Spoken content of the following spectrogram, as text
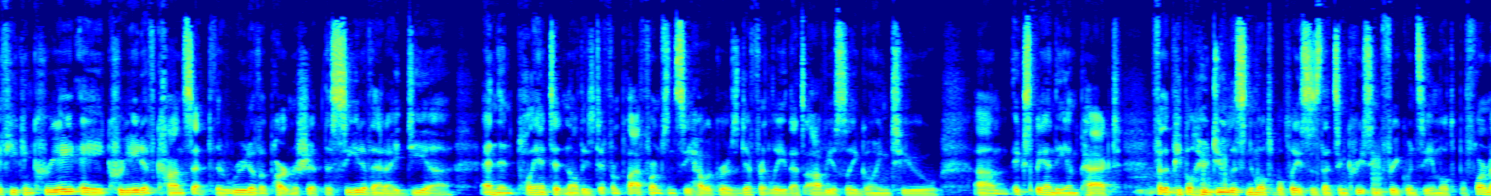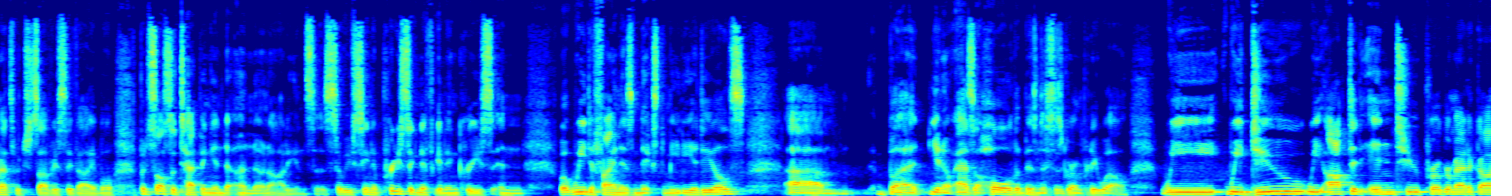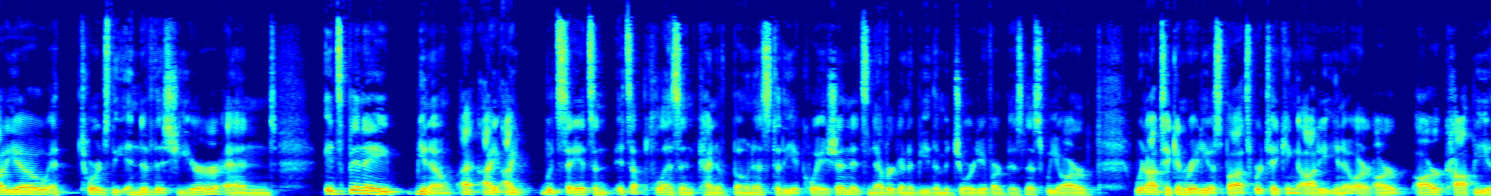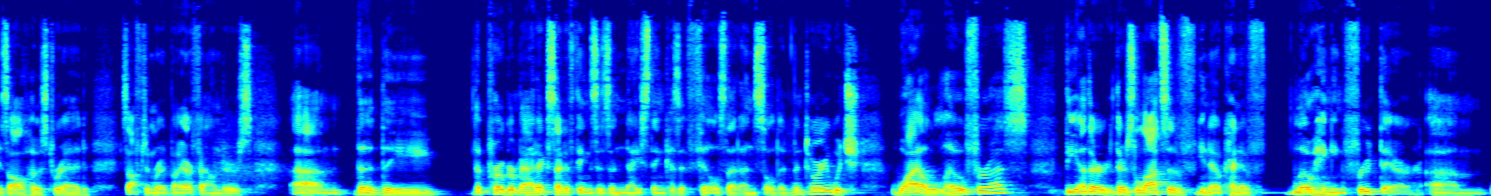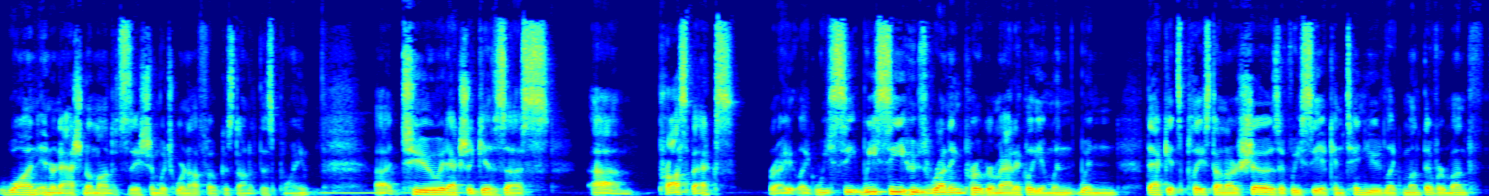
if you can create a creative concept, the root of a partnership, the seed of that idea, and then plant it in all these different platforms and see how it grows differently, that's obviously going to um, expand the impact for the people who do listen to multiple places. That's increasing frequency in multiple formats, which is obviously valuable, but it's also tapping into unknown audiences. So we've seen a pretty significant increase in what we define as mixed media deals. Um, but you know, as a whole, the business has grown pretty well. We we do we opted into programmatic audio at towards the end of this year, and it's been a you know I, I, I would say it's an it's a pleasant kind of bonus to the equation. It's never going to be the majority of our business. We are we're not taking radio spots. We're taking audio. You know, our our our copy is all host read. It's often read by our founders. Um, the the the programmatic side of things is a nice thing because it fills that unsold inventory, which while low for us, the other, there's lots of, you know, kind of low hanging fruit there. Um, one, international monetization, which we're not focused on at this point. Uh, two, it actually gives us um, prospects right like we see we see who's running programmatically and when when that gets placed on our shows if we see a continued like month over month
